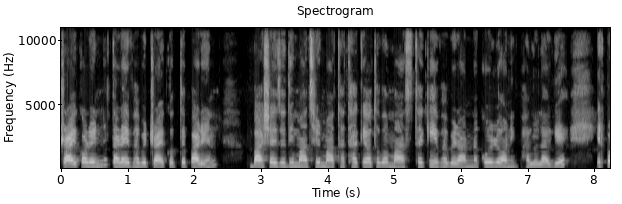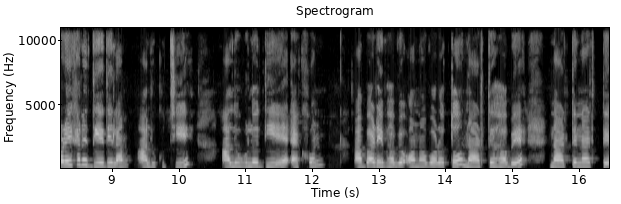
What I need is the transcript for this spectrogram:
ট্রাই করেননি তারা এভাবে ট্রাই করতে পারেন। বাসায় যদি মাছের মাথা থাকে অথবা মাছ থাকে, এভাবে রান্না করলে অনেক ভালো লাগে। এরপরে এখানে দিয়ে দিলাম আলু কুচি। আলুগুলো দিয়ে এখন আবার এভাবে অনবরত নাড়তে হবে। নাড়তে নাড়তে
